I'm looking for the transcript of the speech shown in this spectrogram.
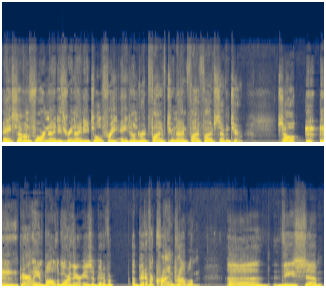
874-9390, toll free 800-529-5572. So apparently in Baltimore there is a bit of a a bit of a crime problem. Uh, these um,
